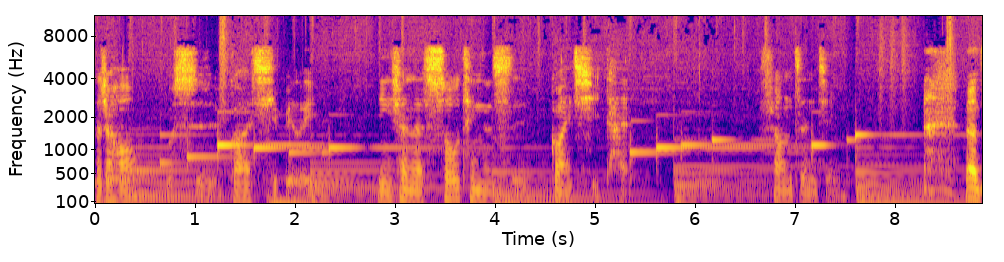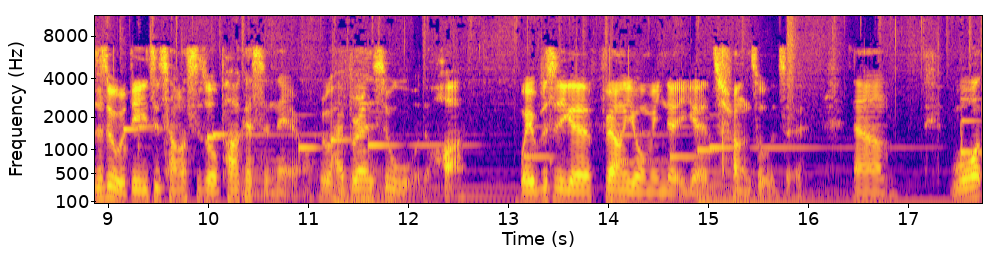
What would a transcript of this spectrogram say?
大家好，我是怪奇比利。您现在收听的是《怪奇谈》，非常震惊。那这是我第一次尝试做 podcast 的内容。如果还不认识我的话，我也不是一个非常有名的一个创作者。那我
